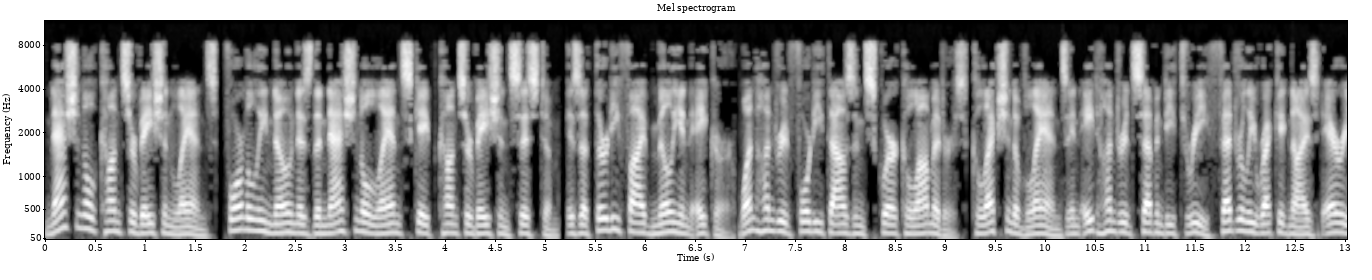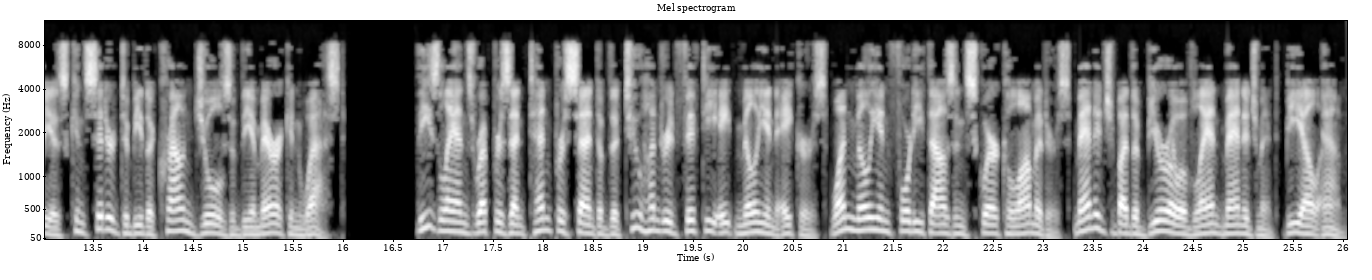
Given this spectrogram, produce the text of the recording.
National Conservation Lands, formerly known as the National Landscape Conservation System, is a 35 million acre (140,000 square kilometers) collection of lands in 873 federally recognized areas considered to be the crown jewels of the American West. These lands represent 10% of the 258 million acres (1,040,000 square kilometers) managed by the Bureau of Land Management (BLM).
